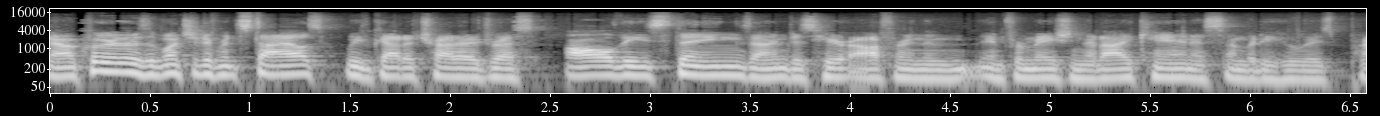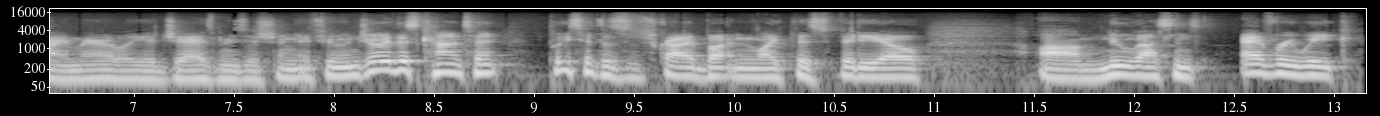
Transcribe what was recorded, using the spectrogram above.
Now, clearly there's a bunch of different styles. We've got to try to address all these things. I'm just here offering the information that I can as somebody who is primarily a jazz musician. If you enjoy this content, please hit the subscribe button, like this video. Um, new lessons every week,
